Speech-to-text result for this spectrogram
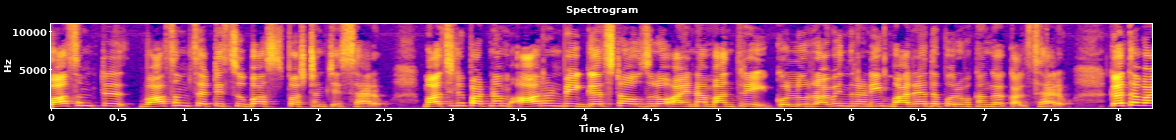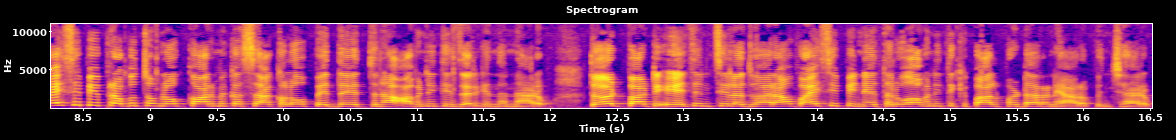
వాసం వాసంశెట్టి సుభాష్ స్పష్టం చేశారు. మచిలీపట్నం ఆర్ఎన్బి గెస్ట్ హౌస్లో ఆయన మంత్రి కొల్లు రవీంద్రని మర్యాదపూర్వకంగా కలిశారు. గత వైసీపీ ప్రభుత్వంలో కార్మిక శాఖలో పెద్ద ఎత్తున అవినీతి జరిగిందన్నారు. థర్డ్ పార్టీ ఏజెన్సీల ద్వారా వైసీపీ నేతలు అవినీతికి పాల్పడ్డారని ఆరోపించారు.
